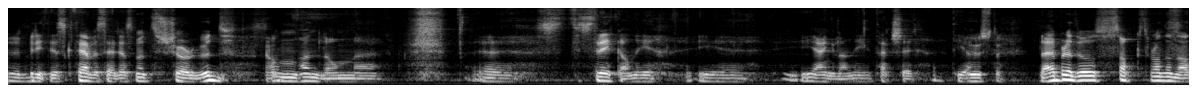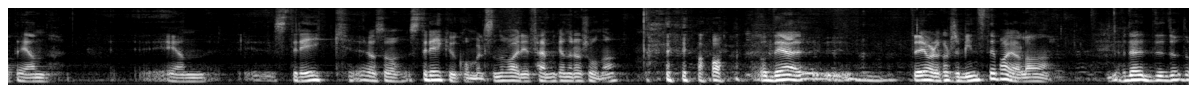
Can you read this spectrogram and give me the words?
uh, brittisk tv-serie som heter Sherwood som ja. handlar om uh, uh, strejkene i, i, i, England i Thatcher-tida. Der ble det sagt blant annet at en, en streik altså Streikehukommelsen varer i fem generasjoner. ja. Og det, det gjør det kanskje minst i Pajala. Det, det, det,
